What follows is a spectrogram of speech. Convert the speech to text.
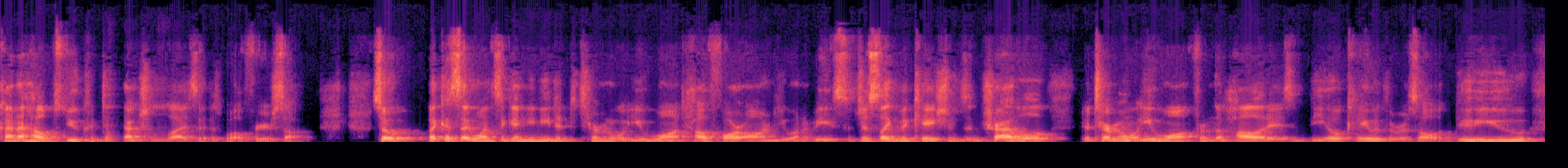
kind of helps you contextualize it as well for yourself. So, like I said, once again, you need to determine what you want. How far on do you want to be? So, just like vacations and travel, determine what you want from the holidays and be okay with the result. Do you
